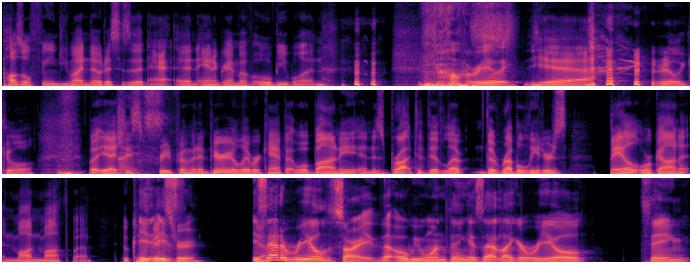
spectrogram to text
puzzle fiend you might notice is an a- an anagram of obi-wan Oh, really? yeah really cool but yeah she's freed from an imperial labor camp at wobani and is brought to the le- the rebel leaders bail organa and mon mothma who convince is- her Is Yeah. that a real? Sorry, the Obi Wan thing. Is that like a real thing,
